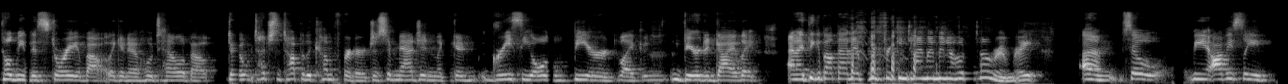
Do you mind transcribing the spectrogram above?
told me this story about like in a hotel about don't touch the top of the comforter. Just imagine like a greasy old beard, like bearded guy. Like, and I think about that every freaking time I'm in a hotel room, right? Um, so I mean, obviously,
